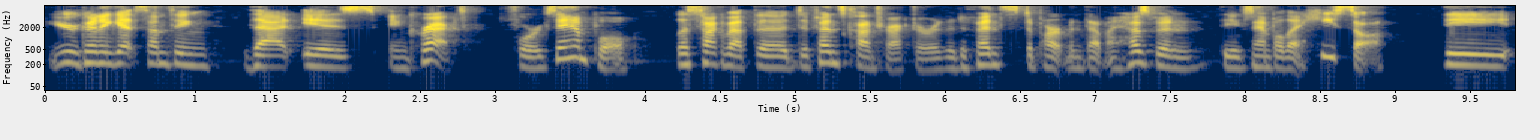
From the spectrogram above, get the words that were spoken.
you're going to get something that is incorrect. For example, let's talk about the defense contractor or the defense department that my husband, the example that he saw. The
